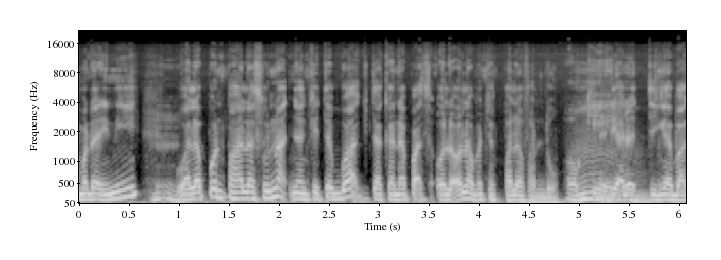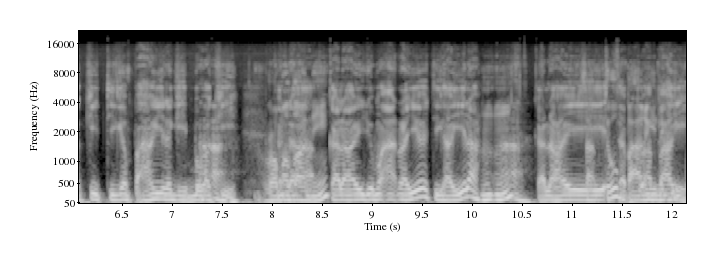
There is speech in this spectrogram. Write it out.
Ramadan ini hmm. walaupun pahala sunat yang kita buat kita akan dapat seolah-olah macam pahala fardu. Okey. Jadi ada tinggal baki 3 4 hari lagi berbaki. Ramadan kalau, ni? kalau hari Jumaat raya 3 hari lah. Mm-mm. Kalau hari Sabtu, empat hari empat lagi.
